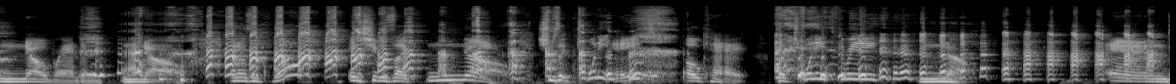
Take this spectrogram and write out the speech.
no, Brandon, no. And I was like, what? And she was like, no. She was like, 28? Okay. But 23? No. And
